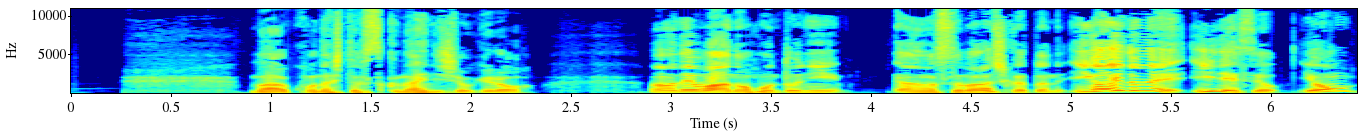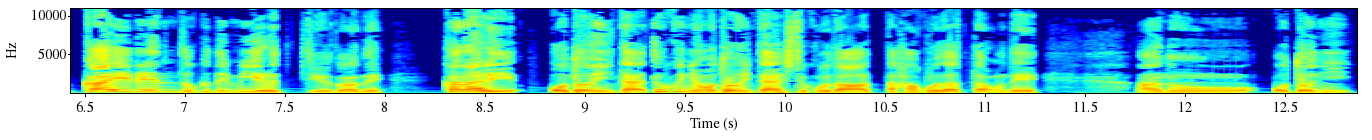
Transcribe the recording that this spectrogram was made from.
まあ、こんな人少ないんでしょうけど。あでもあの、本当に、あの、素晴らしかったんで、意外とね、いいですよ。4回連続で見るっていうのはね、かなり音に対、特に音に対してこだわった箱だったので、あのー、音に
